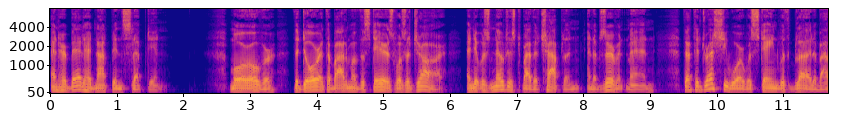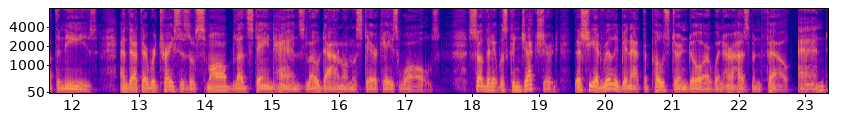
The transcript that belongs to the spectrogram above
and her bed had not been slept in. Moreover, the door at the bottom of the stairs was ajar, and it was noticed by the chaplain, an observant man, that the dress she wore was stained with blood about the knees, and that there were traces of small blood-stained hands low down on the staircase walls, so that it was conjectured that she had really been at the postern door when her husband fell, and,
